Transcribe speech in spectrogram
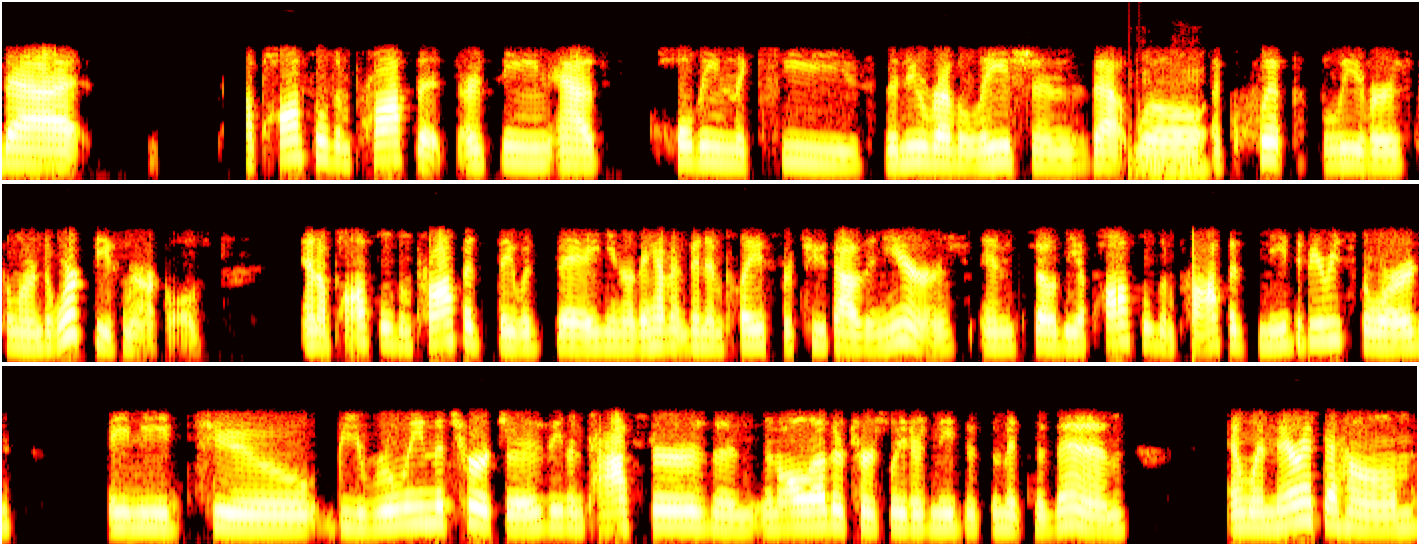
that apostles and prophets are seen as holding the keys, the new revelations that will mm-hmm. equip believers to learn to work these miracles. And apostles and prophets, they would say, you know, they haven't been in place for 2,000 years. And so the apostles and prophets need to be restored. They need to be ruling the churches, even pastors and, and all other church leaders need to submit to them. And when they're at the helm,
